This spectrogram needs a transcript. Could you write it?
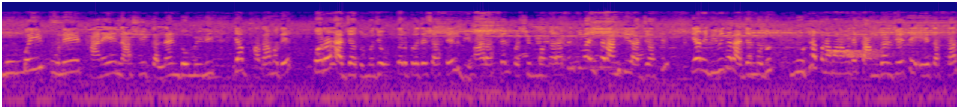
मुंबई पुणे ठाणे नाशिक कल्याण डोंबिवली या भागामध्ये परराज्यातून म्हणजे उत्तर प्रदेश असेल बिहार असेल पश्चिम बंगाल असेल किंवा इतर आणखी राज्य असतील या विविध राज्यांमधून मोठ्या प्रमाणामध्ये कामगार जे ते येत असतात.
